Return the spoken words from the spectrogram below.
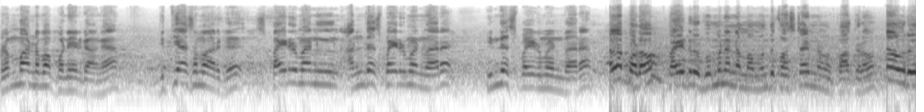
பிரம்மாண்டமாக பண்ணியிருக்காங்க. வித்தியாசமாக இருக்குது ஸ்பைடர்மேன் அந்த ஸ்பைடர்மேன் வேறு இந்த ஸ்பைடர்மேன் வேறு. நல்ல படம். ஸ்பைடர் உமனை நம்ம வந்து ஃபர்ஸ்ட் டைம் நம்ம பார்க்குறோம் ஒரு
